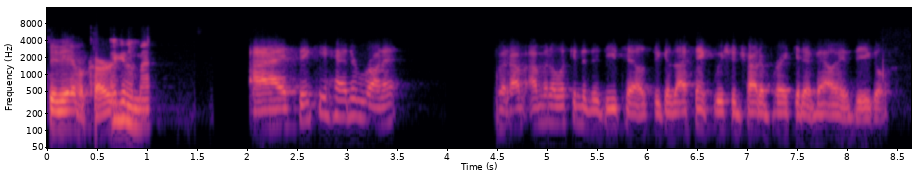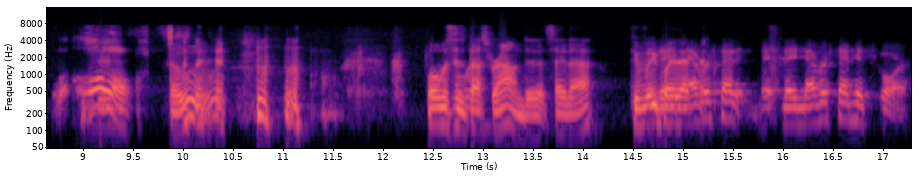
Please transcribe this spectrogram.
Did he have a cart? I can imagine. I think he had to run it, but I'm, I'm going to look into the details because I think we should try to break it at Valley of the Eagles. Oh, Ooh. what was his best round? Did it say that? can we they play that? never said they, they never said his score.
